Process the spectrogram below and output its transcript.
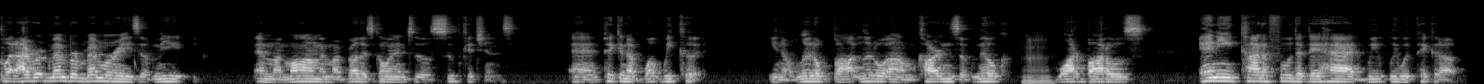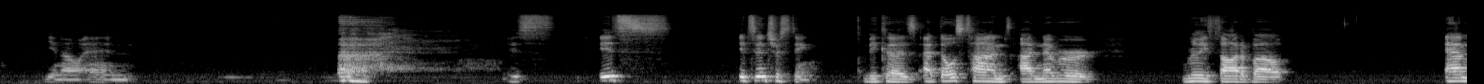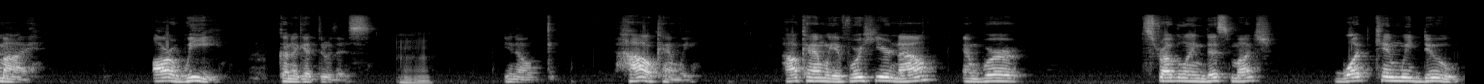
but I remember memories of me and my mom and my brothers going into those soup kitchens and picking up what we could. You know, little bot little um, cartons of milk, Mhm. water bottles, any kind of food that they had, we, we would pick it up. You know, and it's it's it's interesting because at those times I never really thought about am I are we gonna get through this? Mhm. You know, how can we? How can we if we're here now and we're struggling this much, what can we do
